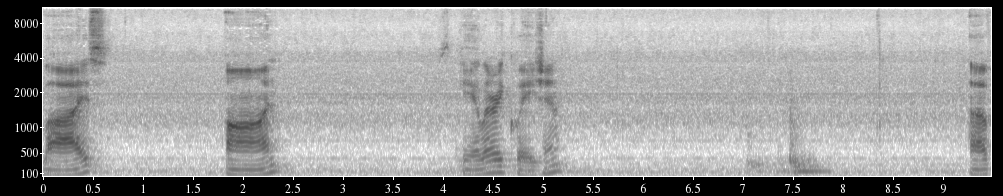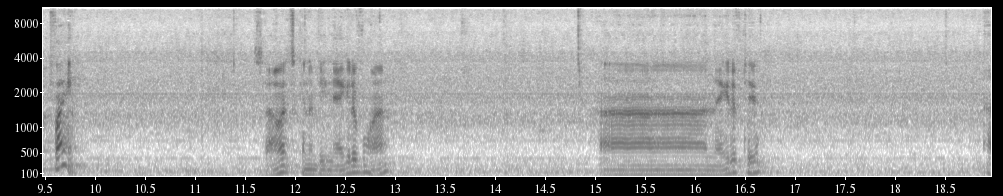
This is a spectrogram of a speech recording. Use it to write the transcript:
lies on scalar equation of plane. So it's going to be negative 1, uh, negative 2, uh,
